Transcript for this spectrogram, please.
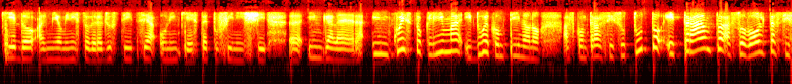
chiedo al mio ministro della giustizia un'inchiesta e tu finisci eh, in galera. In questo clima i due continuano a scontrarsi su tutto e Trump a sua volta si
